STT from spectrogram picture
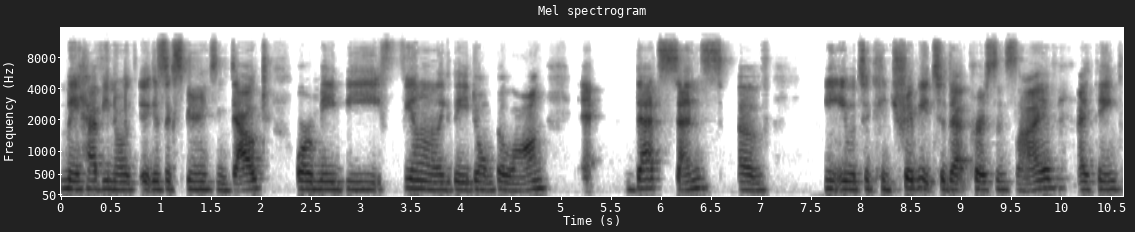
may have you know is experiencing doubt or may be feeling like they don't belong eh, that sense of being able to contribute to that person's life i think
